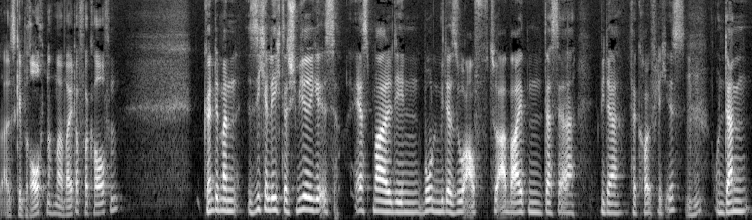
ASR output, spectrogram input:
als gebraucht nochmal weiterverkaufen? Könnte man sicherlich, das Schwierige ist, erstmal den Boden wieder so aufzuarbeiten, dass er wieder verkäuflich ist. Mhm. Und dann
